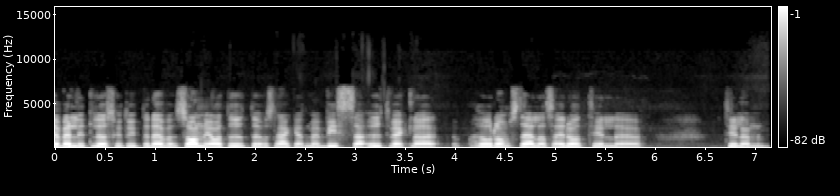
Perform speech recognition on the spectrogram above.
det är väldigt lösryckt rykte. Det är, Sony har varit ute och snackat med vissa utvecklare hur de ställer sig då till, eh, till en,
